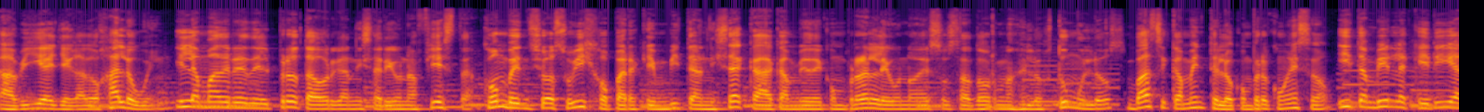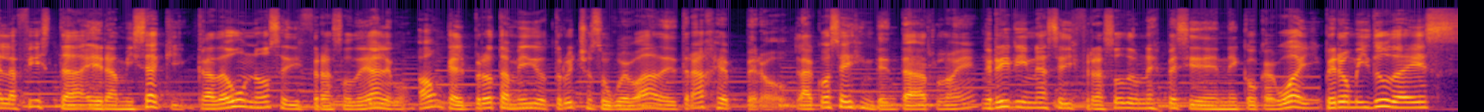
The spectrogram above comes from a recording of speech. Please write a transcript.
había llegado Halloween y la madre del prota organizaría una fiesta. Convenció a su hijo para que invite a Nisaka a cambio de comprarle uno de esos adornos de los túmulos, básicamente lo compró con eso, y también la que iría a la fiesta era Misaki, cada uno se disfrazó de algo, aunque el prota medio trucho su huevada de traje, pero la cosa es intentarlo, ¿eh? Ririna se disfrazó de una especie de Neko Kawaii, pero mi duda es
